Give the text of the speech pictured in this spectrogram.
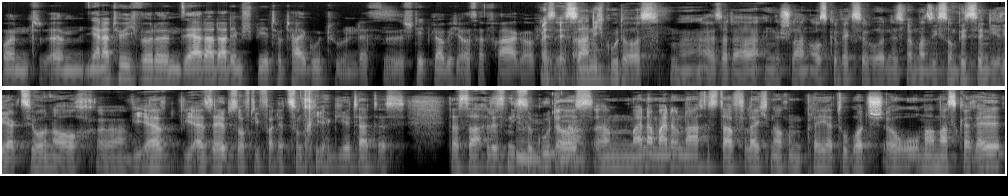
Und ähm, ja, natürlich würde ein Serda da dem Spiel total gut tun. Das äh, steht, glaube ich, außer Frage. es, es sah nicht gut aus, äh, als er da angeschlagen ausgewechselt worden ist, wenn man sich so ein bisschen die Reaktion auch, äh, wie er, wie er selbst auf die Verletzung reagiert hat. Das, das sah alles nicht so mhm, gut genau. aus. Ähm, meiner Meinung nach ist da vielleicht noch ein Player to watch äh, Oma Mascarell.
